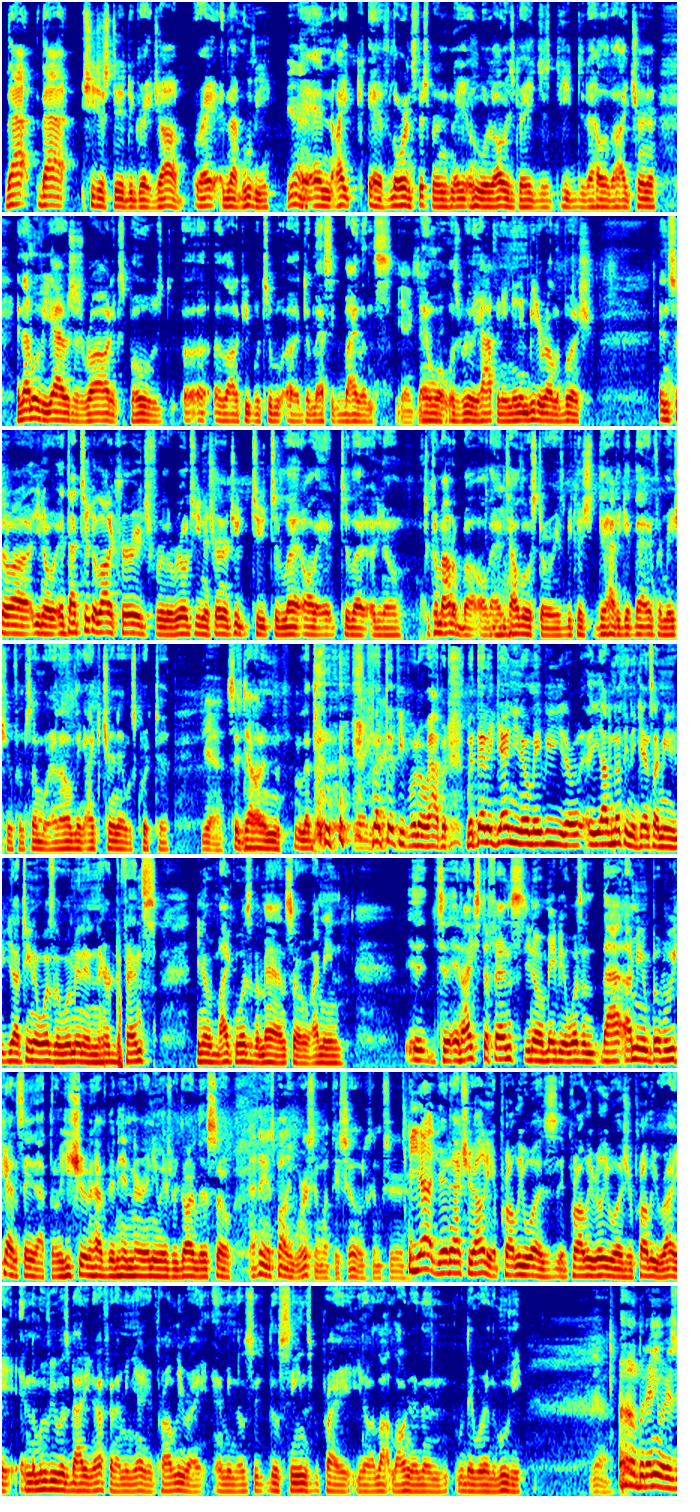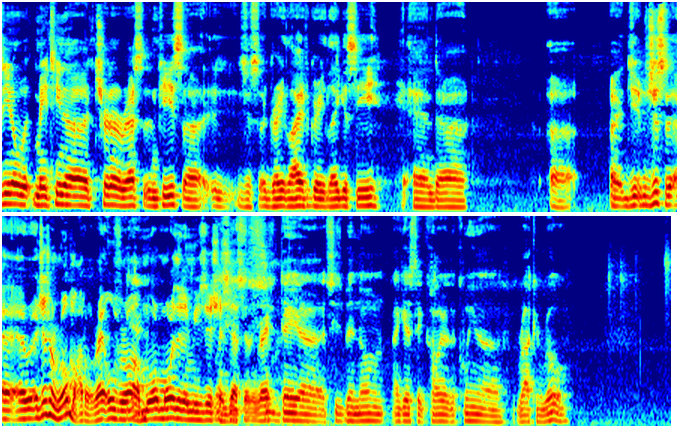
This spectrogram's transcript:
that that she just did a great job, right, in that movie. Yeah, and Ike, if Laurence Fishburne, who was always great, just he did a hell of a Ike Turner. In that movie, yeah, it was just raw and exposed uh, a lot of people to uh, domestic violence. Yeah, exactly. And what was really happening, and then beat around the bush. And so, uh, you know, it, that took a lot of courage for the real Tina Turner to to to let all the to let uh, you know to come out about all that and tell those stories because they had to get that information from somewhere. And I don't think Ike Turner was quick to Yeah. sit down and let let the people know what happened. But then again, you know, maybe you know, I have nothing against. I mean, yeah, Tina was the woman in her defense. You know, Mike was the man. So I mean, it, to, in Ike's defense, you know, maybe it wasn't that. I mean, but we can't say that though. He shouldn't have been hitting her anyways, regardless. So I think it's probably worse than what they showed. I'm sure. yeah, yeah, in actuality, it probably was. It probably really was. You're probably right. And the movie was bad enough. And I mean, yeah, you're probably right. I mean, those those scenes were probably you know a lot longer than what they were in the movie. Yeah. but anyways, you know, may Tina Turner rest in peace. Uh, just a great life, great legacy, and uh, uh, uh, just a, a, just a role model, right? Overall, Yeah. more more than a musician, Well, definitely, she- right? they uh, she's been known. I guess they call her the queen of rock and roll.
